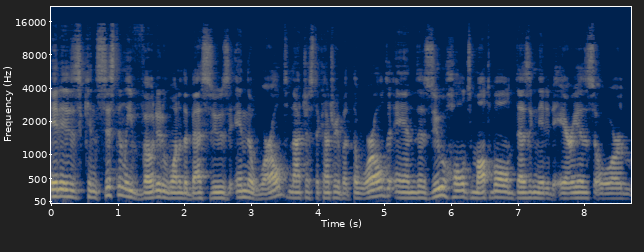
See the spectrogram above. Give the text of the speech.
It is consistently voted one of the best zoos in the world, not just the country, but the world. And the zoo holds multiple designated areas or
